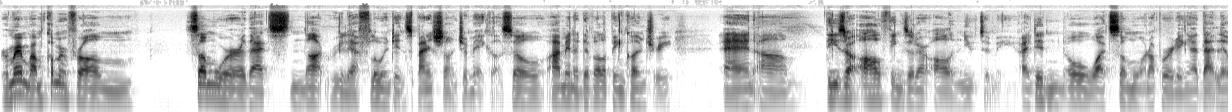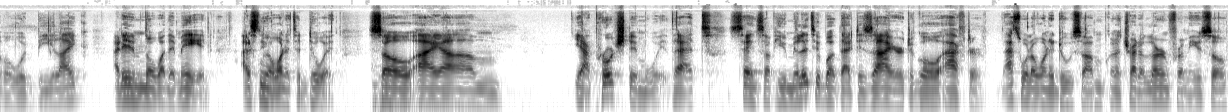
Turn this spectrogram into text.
remember, I'm coming from somewhere that's not really affluent in Spanish Town Jamaica. So I'm in a developing country, and um, these are all things that are all new to me. I didn't know what someone operating at that level would be like. I didn't even know what they made. I just knew I wanted to do it. So I, um, yeah, approached him with that sense of humility, but that desire to go after. That's what I want to do. So I'm going to try to learn from you. So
